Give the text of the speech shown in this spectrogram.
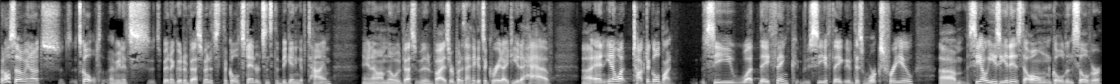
But also, you know, it's, it's, it's gold. I mean, it's it's been a good investment. It's the gold standard since the beginning of time. You know, I'm no investment advisor, but I think it's a great idea to have. Uh, and you know what? Talk to Goldline. See what they think. See if they if this works for you. Um, see how easy it is to own gold and silver.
